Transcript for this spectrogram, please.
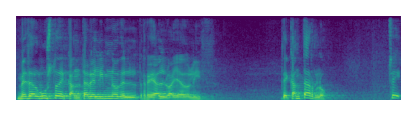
Me he dado el gusto de cantar el himno del Real Valladolid. De cantarlo. Sí,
